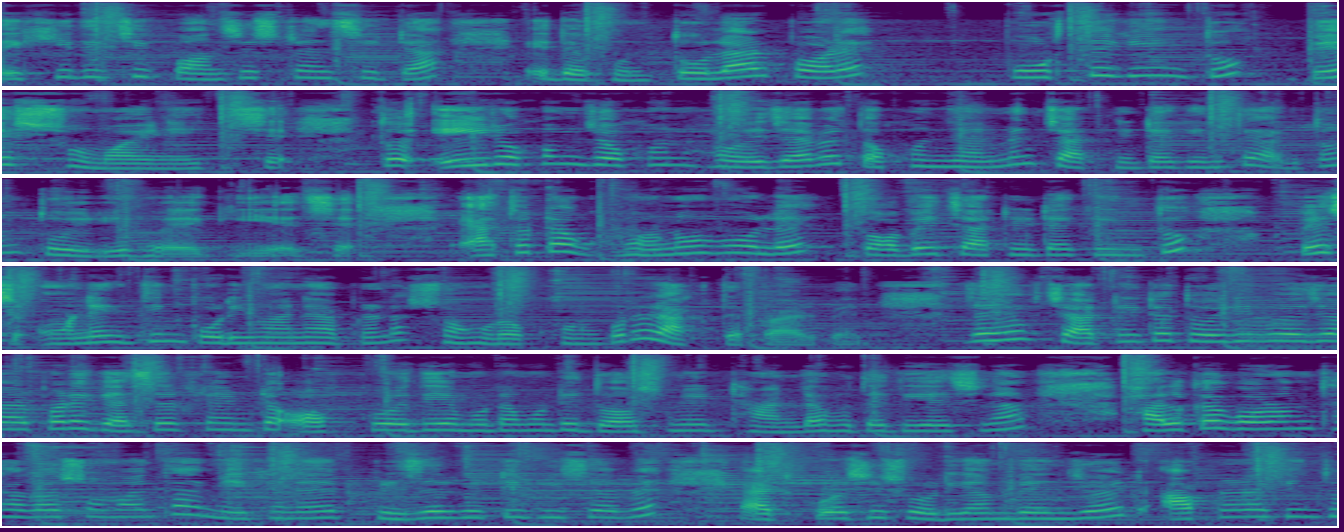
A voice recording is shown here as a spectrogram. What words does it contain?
দেখিয়ে দিচ্ছি কনসিস্টেন্সিটা এ দেখুন, তোলার পরে পড়তে কিন্তু বেশ সময় নিচ্ছে। তো এই রকম যখন হয়ে যাবে, তখন জানবেন চাটনিটা কিন্তু একদম তৈরি হয়ে গিয়েছে। এতটা ঘন হলে তবে চাটনিটা কিন্তু বেশ অনেক দিন পরিমাণে আপনারা সংরক্ষণ করে রাখতে পারবেন। যাই হোক, চাটনিটা তৈরি হয়ে যাওয়ার পরে গ্যাসের ফ্লেমটা অফ করে দিয়ে মোটামুটি দশ মিনিট ঠান্ডা হতে দিয়েছিলাম। হালকা গরম থাকার সময়তে আমি এখানে প্রিজারভেটিভ হিসাবে অ্যাড করেছি সোডিয়াম বেঞ্জয়েড আপনারা কিন্তু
